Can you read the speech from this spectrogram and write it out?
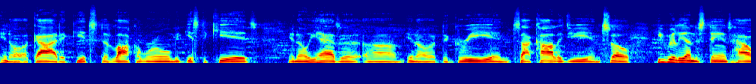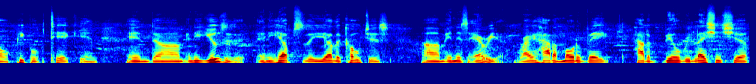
you know a guy that gets the locker room, he gets the kids. You know, he has a um, you know a degree in psychology, and so he really understands how people tick and and um, and he uses it and he helps the other coaches um, in this area, right? How to motivate, how to build relationship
